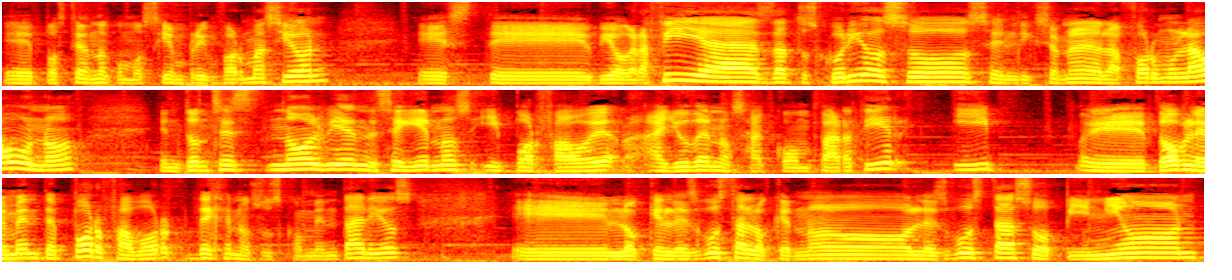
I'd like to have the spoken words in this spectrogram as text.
eh, posteando como siempre información, este, biografías, datos curiosos, el diccionario de la Fórmula 1. Entonces no olviden de seguirnos y por favor ayúdenos a compartir y eh, doblemente por favor déjenos sus comentarios, eh, lo que les gusta, lo que no les gusta, su opinión,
